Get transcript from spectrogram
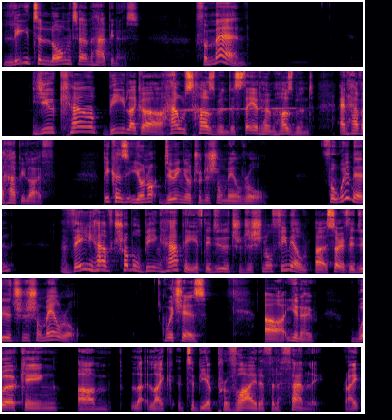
lead to long term happiness. For men, you can't be like a house husband, a stay at home husband, and have a happy life because you're not doing your traditional male role. For women, they have trouble being happy if they do the traditional female, uh, sorry, if they do the traditional male role, which is, uh, you know, working, um, l- like to be a provider for the family, right?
